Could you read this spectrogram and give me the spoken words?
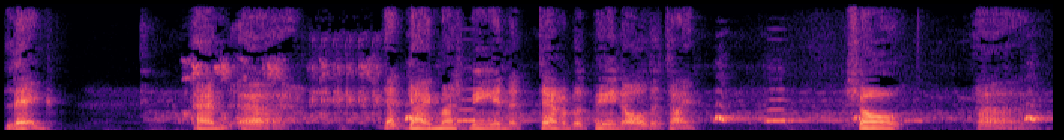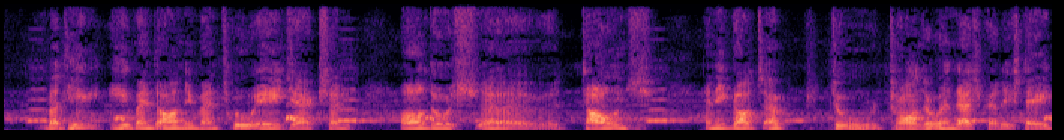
leg, and uh, that guy must be in a terrible pain all the time. So, uh, but he he went on. He went through Ajax and all those uh, towns, and he got up to Toronto, and that's where he stayed.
